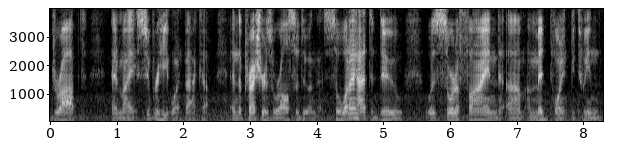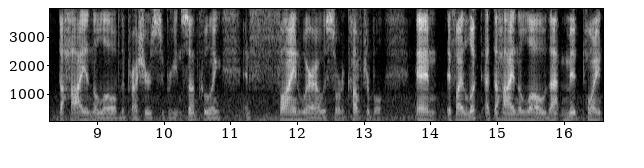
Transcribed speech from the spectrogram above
dropped, and my superheat went back up. And the pressures were also doing this. So what I had to do was sort of find um, a midpoint between the high and the low of the pressures, superheat and subcooling, and find where I was sort of comfortable. And if I looked at the high and the low, that midpoint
